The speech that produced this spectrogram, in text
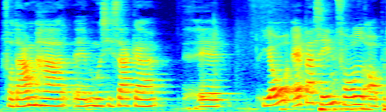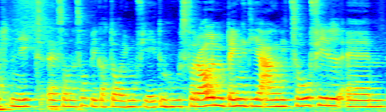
von dem her äh, muss ich sagen, äh, ja, eben sinnvoll, aber nicht äh, so ein Obligatorium auf jedem Haus. Vor allem bringen die auch nicht so viel ähm,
